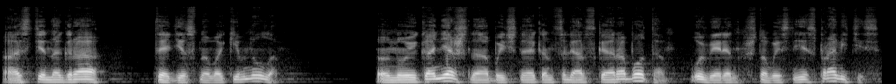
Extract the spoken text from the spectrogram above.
«А стеногра...» Тедди снова кивнула. «Ну и, конечно, обычная канцелярская работа. Уверен, что вы с ней справитесь».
